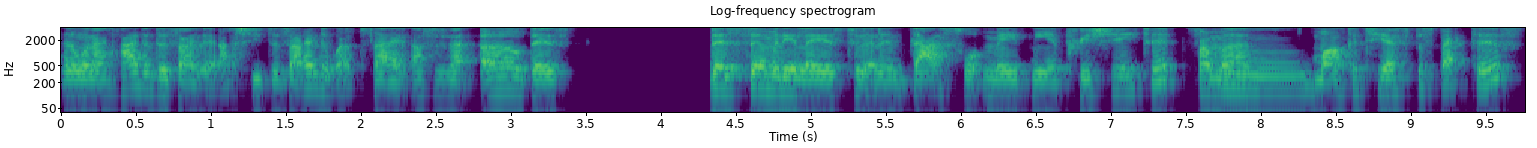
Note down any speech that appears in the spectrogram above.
And when I had a designer actually designed a website, I was just like, oh, there's there's so many layers to it. And that's what made me appreciate it from a mm. marketeer's perspective.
